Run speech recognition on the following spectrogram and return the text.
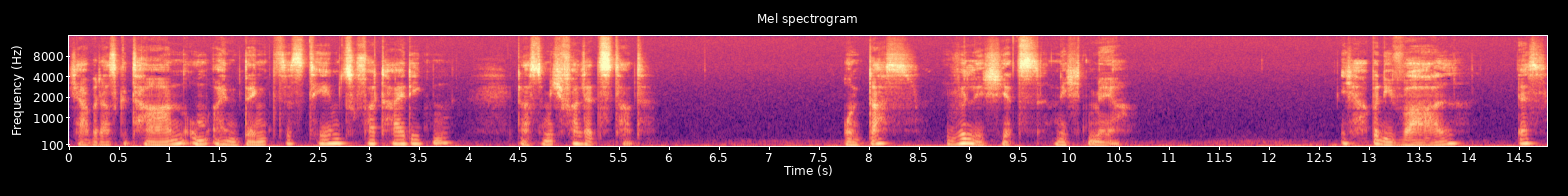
Ich habe das getan, um ein Denksystem zu verteidigen, das mich verletzt hat. Und das will ich jetzt nicht mehr. Ich habe die Wahl, es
